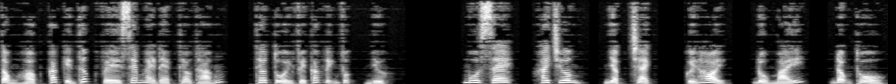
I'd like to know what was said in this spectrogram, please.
tổng hợp các kiến thức về xem ngày đẹp theo tháng, theo tuổi về các lĩnh vực như mua xe, khai trương, nhập trạch, cưới hỏi, đổ máy, động thổ,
